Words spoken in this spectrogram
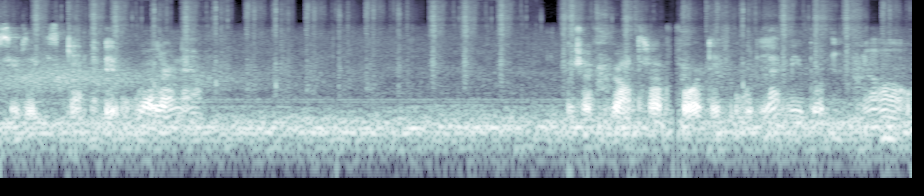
Seems like he's getting a bit weller now. Wish I could go on top fort if it would let me, but no.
